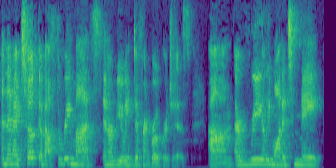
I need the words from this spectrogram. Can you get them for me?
and then I took about three months interviewing different brokerages. Um, I really wanted to make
